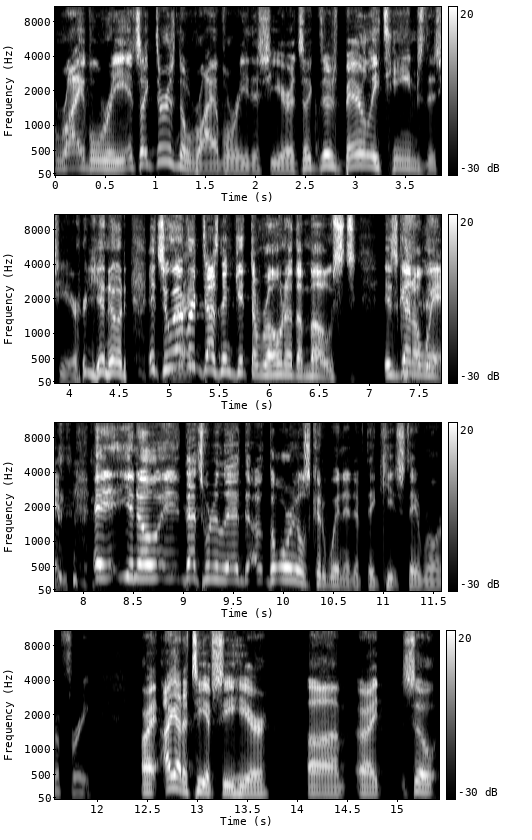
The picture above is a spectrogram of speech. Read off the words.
rivalry. It's like there is no rivalry this year. It's like there's barely teams this year you know? It's whoever Right. doesn't get the rona the most is gonna win. And, you know that's what it, the orioles could win it if they keep stay rona free. All right i got a tfc here. Um, all right. So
